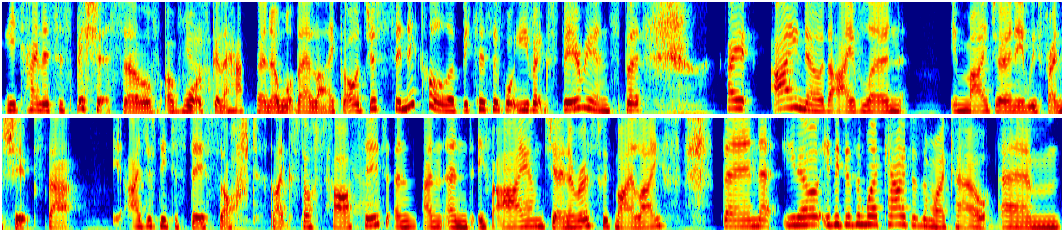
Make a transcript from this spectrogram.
you're kind of suspicious of of yeah. what's going to happen or what they're like or just cynical of because of what you've experienced but i i know that i've learned in my journey with friendships that I just need to stay soft, like soft hearted. Yeah. And, and, and if I am generous with my life, then, you know, if it doesn't work out, it doesn't work out. Um,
